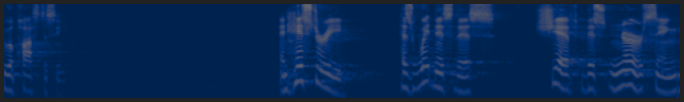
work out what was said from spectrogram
to apostasy. And history has witnessed this shift, this nursing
